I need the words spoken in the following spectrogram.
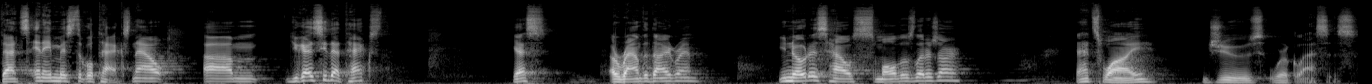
that's in a mystical text. Now, um, do you guys see that text? Yes? Around the diagram? You notice how small those letters are? That's why Jews wear glasses.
